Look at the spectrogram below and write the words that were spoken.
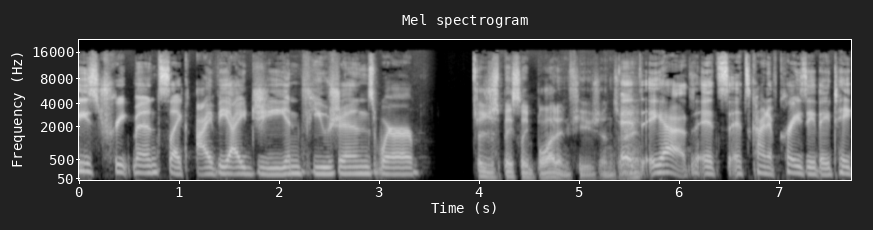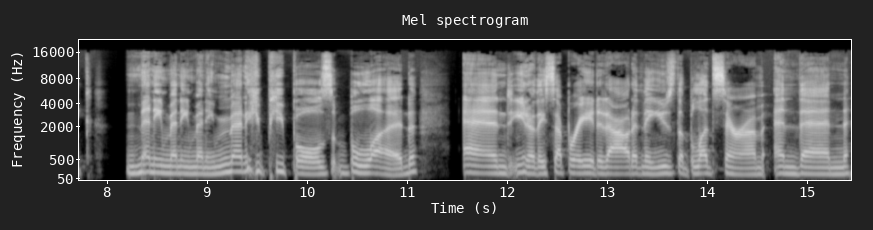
these treatments like IVIG infusions where So just basically blood infusions, right? it, yeah, it's it's kind of crazy. They take many, many, many, many people's blood. And you know, they separate it out and they use the blood serum and then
